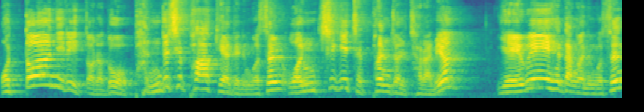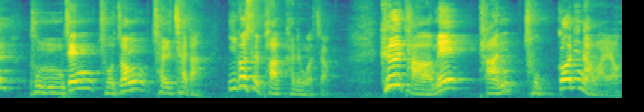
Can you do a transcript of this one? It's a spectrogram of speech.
어떠한 일이 있더라도 반드시 파악해야 되는 것은 원칙이 재판 절차라면 예외에 해당하는 것은 분쟁 조정 절차다. 이것을 파악하는 거죠. 그 다음에 단 조건이 나와요.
